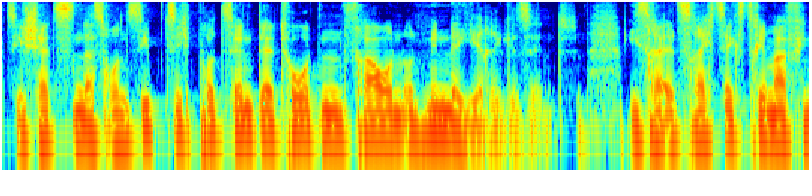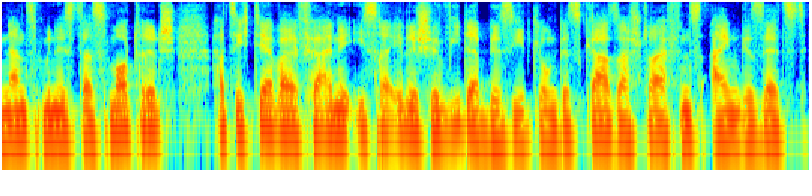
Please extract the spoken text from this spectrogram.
Sie schätzen, dass rund 70 Prozent der Toten Frauen und Minderjährige sind. Israels rechtsextremer Finanzminister Smotrich hat sich derweil für eine israelische Wiederbesiedlung des Gazastreifens eingesetzt.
